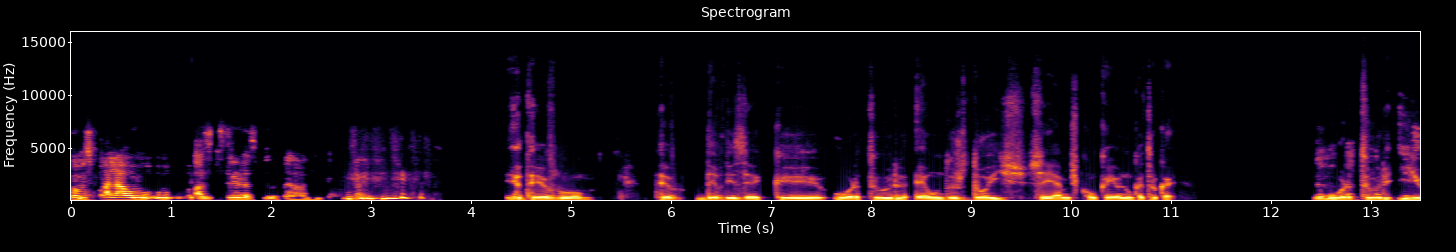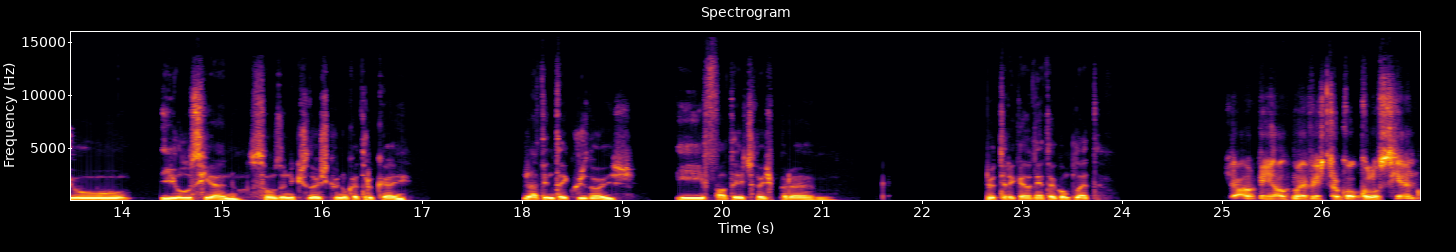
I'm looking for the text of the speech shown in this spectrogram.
Vamos espalhar o, o, as estrelas pelo pela liga. Eu devo, devo, devo dizer que o Arthur é um dos dois GMs com quem eu nunca troquei. Não, o Arthur não, e, o, e o Luciano são os únicos dois que eu nunca troquei. Já tentei com os dois e falta estes dois para, para eu ter a caderneta completa. Já alguém alguma vez trocou com o Luciano?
